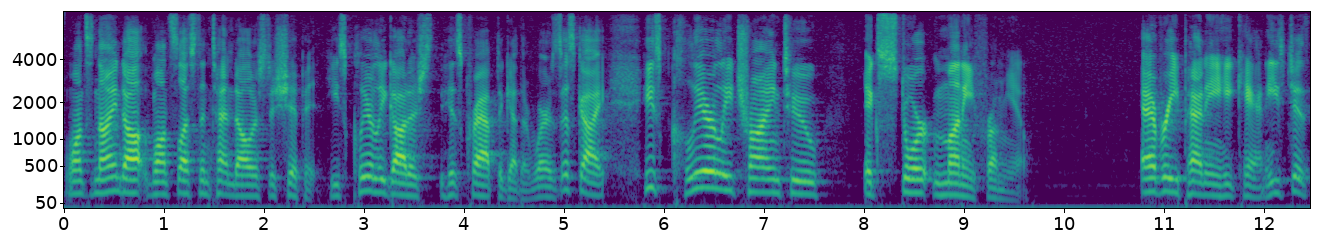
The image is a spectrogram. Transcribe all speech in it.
wants nine dollars wants less than ten dollars to ship it. He's clearly got his, his crap together. Whereas this guy he's clearly trying to extort money from you every penny he can. He's just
